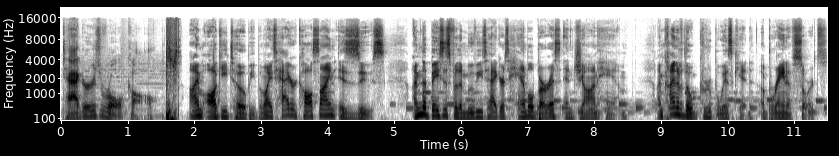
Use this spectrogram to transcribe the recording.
Taggers Roll Call. I'm Augie Toby, but my tagger call sign is Zeus. I'm the basis for the movie taggers Hannibal Buress and Jon Hamm. I'm kind of the group whiz kid, a brain of sorts.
